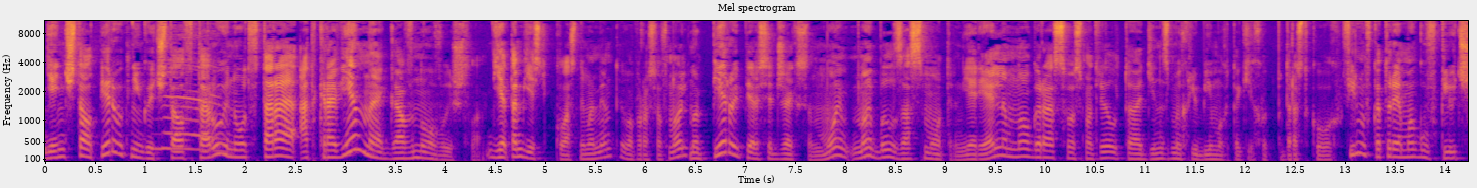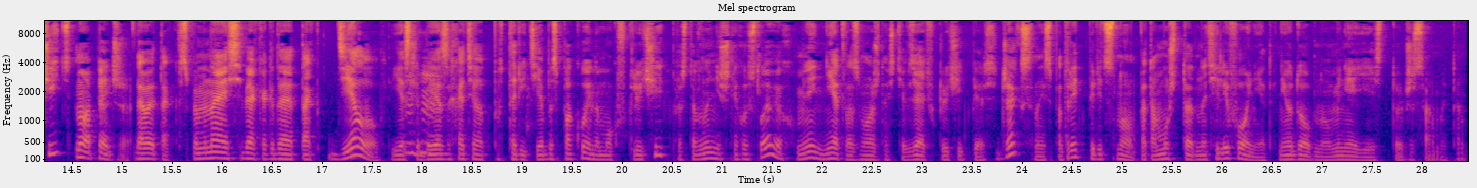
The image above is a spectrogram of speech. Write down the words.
Я не читал первую книгу, я читал Да. вторую, но вот вторая откровенное говно вышла. Я, там есть классные моменты, вопросов ноль. Но первый Перси Джексон мой, мой был засмотрен. Я реально много раз его смотрел. Это один из моих любимых таких вот подростковых фильмов, которые я могу включить. Ну, опять же, давай так, вспоминая себя, когда я так делал, если бы Мгм. я захотел это повторить, я бы спокойно мог включить. Просто в нынешних условиях у меня нет возможности взять, включить Перси Джексона и смотреть перед сном. Потому что на телефоне это неудобно. У меня есть тот же самый там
